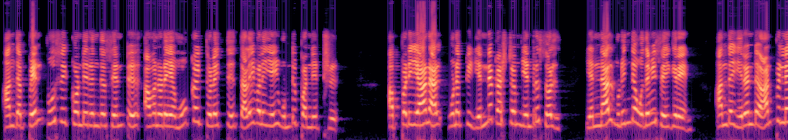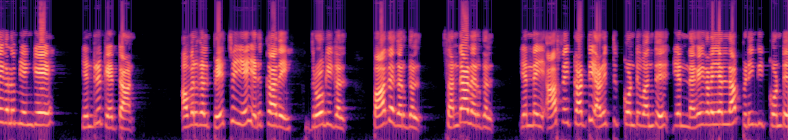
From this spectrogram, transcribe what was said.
அந்த பெண் பூசிக்கொண்டிருந்த சென்று அவனுடைய மூக்கை துளைத்து தலைவலியை உண்டு பண்ணிற்று. அப்படியானால் உனக்கு என்ன கஷ்டம் என்று சொல். என்னால் முடிந்த உதவி செய்கிறேன். அந்த இரண்டு ஆண் பிள்ளைகளும் எங்கே? என்று கேட்டான். அவர்கள் பேச்சையே எடுக்காதே. துரோகிகள் பாதகர்கள் சண்டாளர்கள் என்னை ஆசை காட்டி அழைத்து கொண்டு வந்து என் நகைகளையெல்லாம் பிடுங்கிக் கொண்டு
